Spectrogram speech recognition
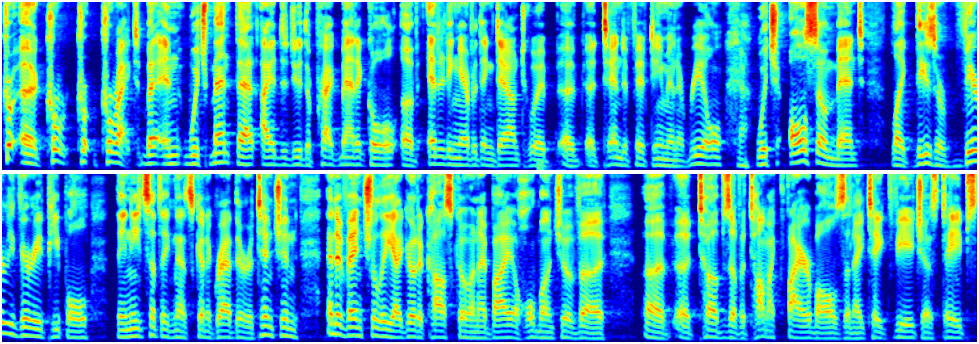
Cor- uh, cor- cor- correct, but and which meant that I had to do the pragmatic goal of editing everything down to a, a, a ten to fifteen minute reel, which also meant like these are very very people. They need something that's going to grab their attention, and eventually I go to Costco and I buy a whole bunch of. Uh, uh, uh, tubs of atomic fireballs, and I take VHS tapes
